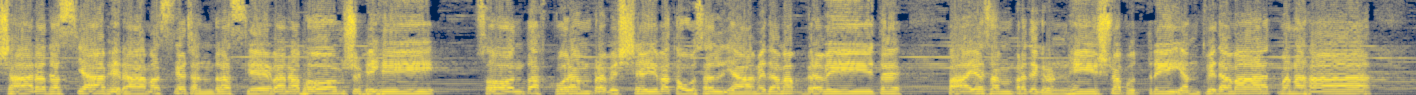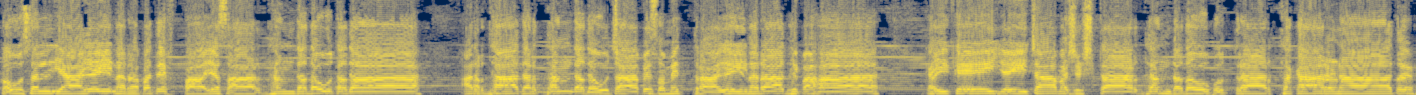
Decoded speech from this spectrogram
शारदस्याभिरामस्य चन्द्रस्येव नभोंशुभिः सोऽन्तः पुरम् प्रविश्यैव कौसल्यामिदमब्रवीत्। पायसम् प्रति गृह्णीष्व पुत्री यन्त्विदमात्मनः। कौसल्यायै नरपतिः पायसार्धम् ददौ तदा। अर्धादर्धम् ददौ चापि सुमित्रायै नराधिपः। कैकेय्यै चावशिष्टार्धम् ददौ पुत्रार्थकारणात्।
